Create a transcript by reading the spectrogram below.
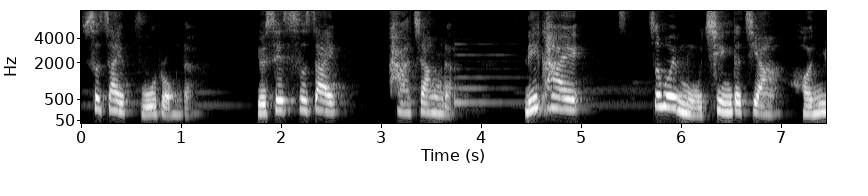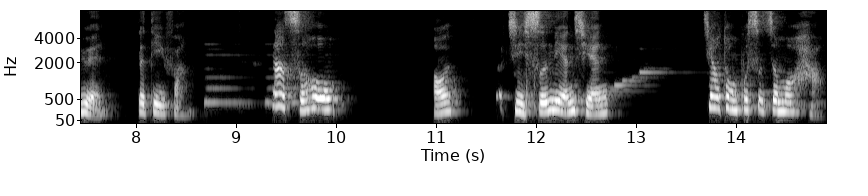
是在芙蓉的，有些是在卡江的，离开。这位母亲的家很远的地方，那时候哦，几十年前交通不是这么好，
